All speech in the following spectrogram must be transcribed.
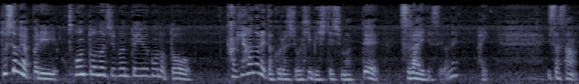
どうしてもやっぱり本当の自分というものとかけ離れた暮らしを日々してしまって辛いですよね。い、伊佐さん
